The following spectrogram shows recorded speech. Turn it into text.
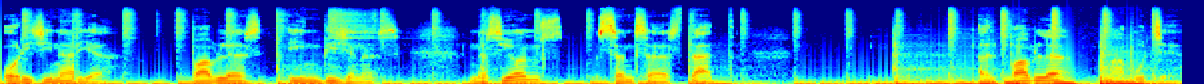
originària, pobles indígenes, nacions sense estat, el poble Mapuche.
